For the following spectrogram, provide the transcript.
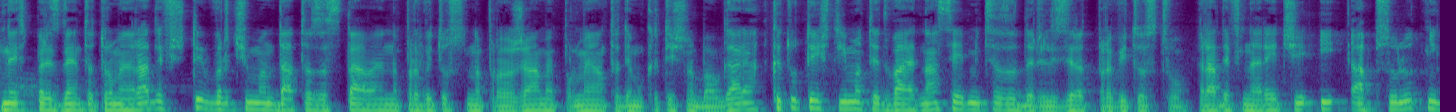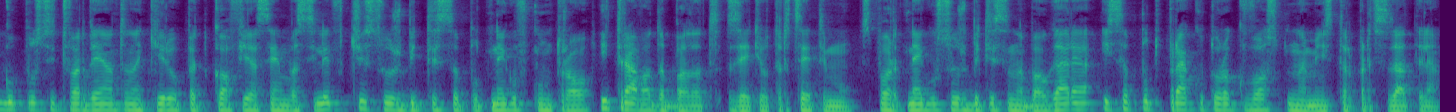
Днес президентът Румен Радев ще върчи мандата за ставане на правителството на Продължаваме промяната Демократична България, като те ще имат едва една седмица за да реализират правителство. Радев нарече и абсолютни глупости твърденията на Кирил Петков и Асен Василев, че службите са под негов контрол и трябва да бъдат взети от ръцете му. Според него службите са на България и са под прякото ръководство на министър-председателя.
